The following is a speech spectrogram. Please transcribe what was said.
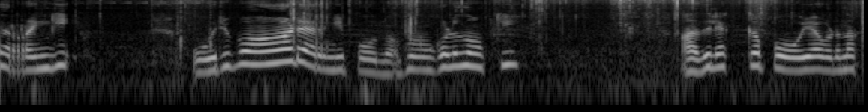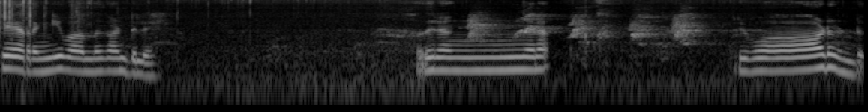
ഇറങ്ങി ഒരുപാട് ഇറങ്ങിപ്പോന്നു. മുകളിൽ നോക്കി. അതിലൊക്കെ പോയി അവിടെ നിന്നൊക്കെ ഇറങ്ങി വന്ന് കണ്ടില്ലേ? അതിലങ്ങനെ ഒരുപാടുണ്ട്.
